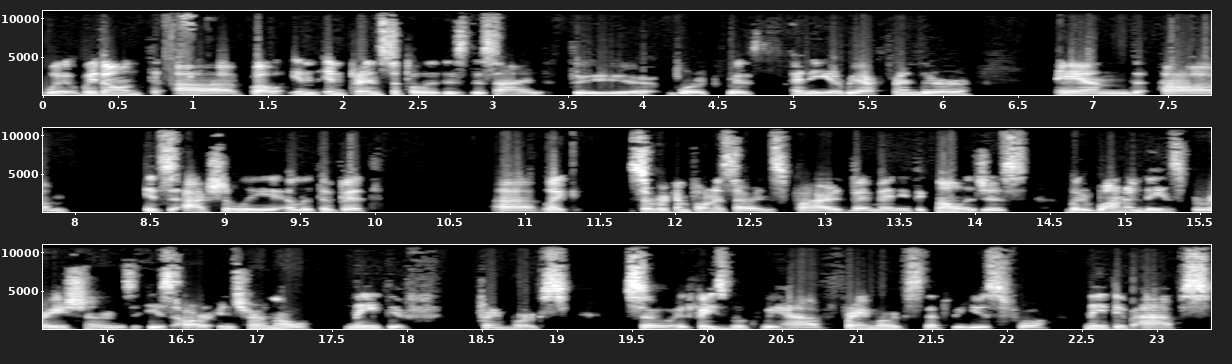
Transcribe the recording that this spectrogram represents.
we, we don't uh, well in, in principle it is designed to work with any react renderer and um, it's actually a little bit uh, like server components are inspired by many technologies but one of the inspirations is our internal native frameworks so at facebook we have frameworks that we use for native apps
